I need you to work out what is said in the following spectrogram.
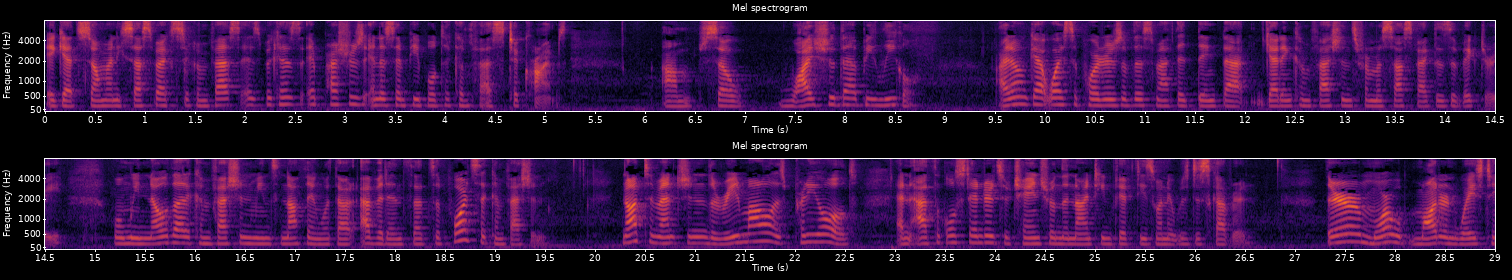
it gets so many suspects to confess is because it pressures innocent people to confess to crimes. Um, so, why should that be legal? I don't get why supporters of this method think that getting confessions from a suspect is a victory, when we know that a confession means nothing without evidence that supports the confession. Not to mention, the Reid model is pretty old, and ethical standards have changed from the 1950s when it was discovered there are more modern ways to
